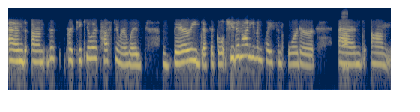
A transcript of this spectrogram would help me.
And um, this particular customer was very difficult. She did not even place an order. And um,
